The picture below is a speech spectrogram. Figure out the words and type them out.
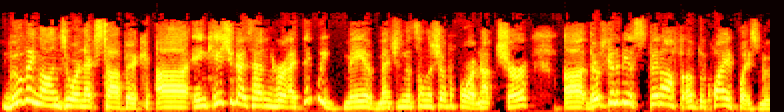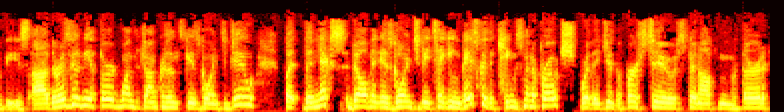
moving on to our next topic. Uh, in case you guys hadn't heard, I think we may have mentioned this on the show before. I'm not sure. Uh, there's going to be a spin-off of the Quiet Place movies. Uh, there is going to be a third one that John Krasinski is going to do, but the next development is going to be taking basically the Kingsman approach, where they do the first two, spin-off and the third.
